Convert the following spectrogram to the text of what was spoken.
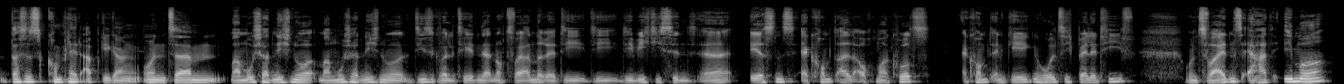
das ist komplett abgegangen. Und ähm, Mamouche hat nicht nur, Mamouche hat nicht nur diese Qualitäten, der hat noch zwei andere, die, die, die wichtig sind. Ja. Erstens, er kommt halt auch mal kurz. Er kommt entgegen, holt sich Bälle tief. Und zweitens, er hat immer,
